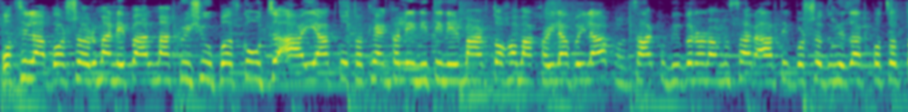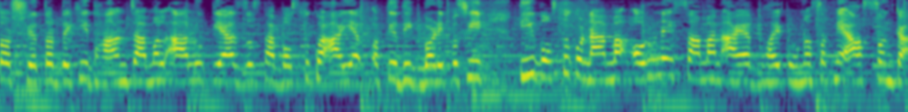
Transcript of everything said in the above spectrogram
पछिल्ला वर्षहरूमा नेपालमा कृषि उपजको उच्च आयातको तथ्याङ्कले नीति निर्माण तहमा खैला बैला भन्सारको विवरण अनुसार आर्थिक वर्ष दुई हजार पचहत्तर छिहत्तरदेखि धान चामल आलु प्याज जस्ता वस्तुको आयात अत्यधिक बढेपछि ती वस्तुको नाममा अरू नै सामान आयात भएको हुन सक्ने आशंका।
